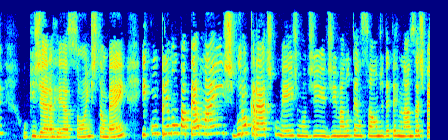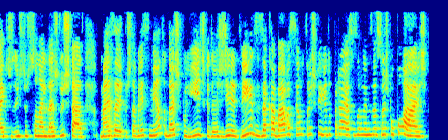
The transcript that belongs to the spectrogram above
o que gera reações também, e cumprindo um papel mais burocrático mesmo de, de manutenção de determinados aspectos da institucionalidade do Estado. Mas a, o estabelecimento das políticas, das diretrizes, acabava sendo transferido para essas organizações populares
